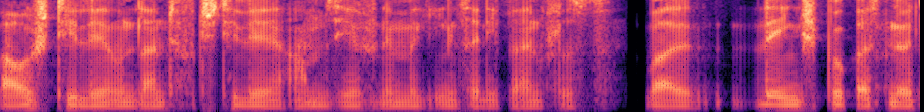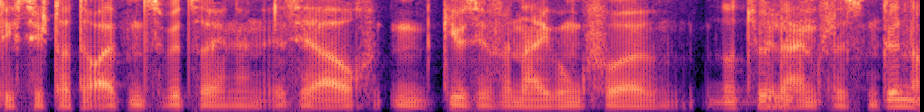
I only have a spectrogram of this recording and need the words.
Baustile und Landschaftsstile haben sich ja schon immer gegenseitig beeinflusst. Weil Regensburg als nördlichste Stadt der Alpen zu bezeichnen, ist ja auch eine gewisse Verneigung vor den Natürlich. Einflüssen. Genau,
